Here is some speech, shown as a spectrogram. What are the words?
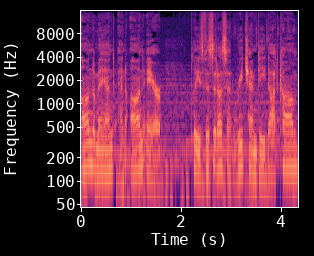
on demand, and on air. Please visit us at reachmd.com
